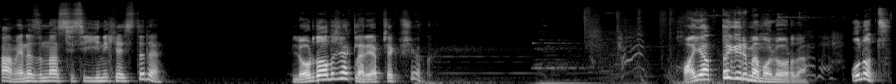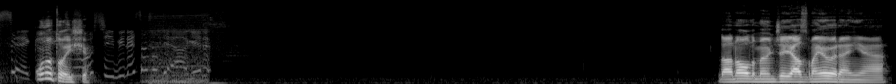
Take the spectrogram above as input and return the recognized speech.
Tamam en azından Sisi yeni kesti de. Lord'u alacaklar yapacak bir şey yok. Hayatta girmem o Lord'a. Unut. Unut o işi. Lan oğlum önce yazmayı öğren ya.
